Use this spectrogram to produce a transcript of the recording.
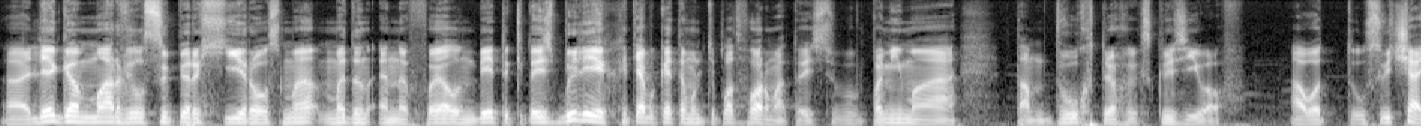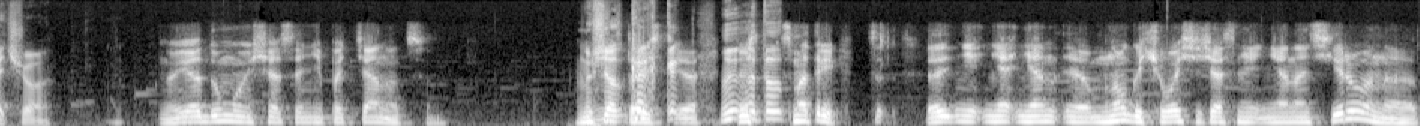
э, Lego Marvel Super Heroes, Madden NFL, NBA, то есть были хотя бы какая-то мультиплатформа, то есть помимо там двух-трех эксклюзивов. А вот у Свеча что? Ну, я думаю, сейчас они подтянутся. Ну, сейчас, как, есть, как, э, ну, есть, это... смотри, э, не, не, не, э, много чего сейчас не, не анонсировано,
